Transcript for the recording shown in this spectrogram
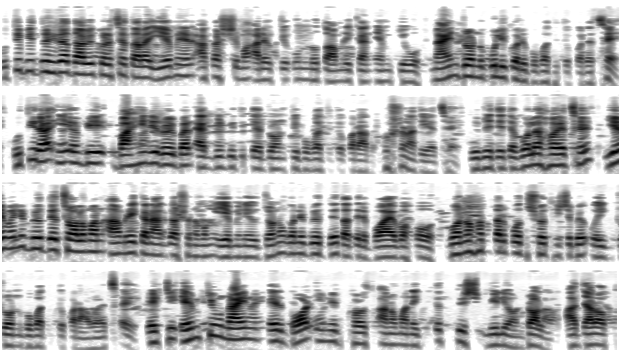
হুতি বিদ্রোহীরা দাবি করেছে তারা ইয়েমেনের আকাশ সীমা আরও একটি উন্নত আমেরিকান এমকিউ নাইন ড্রোন গুলি করে ভূপাতিত করেছে। হুতিরা ইএমবি বাহিনী রবিবার এক বিবৃতিতে ড্রোনটি ভূপাতিত করার ঘোষণা দিয়েছে। বিবৃতিতে বলা হয়েছে, ইয়েমেনের বিরুদ্ধে চলমান আমেরিকান আগ্রাসন এবং ইয়েমেনি জনগণের বিরুদ্ধে তাদের ভয়াবহ গণহত্যার প্রতিশোধ হিসেবে ওই ড্রোন ভূপাতিত করা হয়েছে। একটি এম কিউ নাইন এর গড় ইউনিট খরচ আনুমানিক তেত্রিশ মিলিয়ন ডলার। আর যার অর্থ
